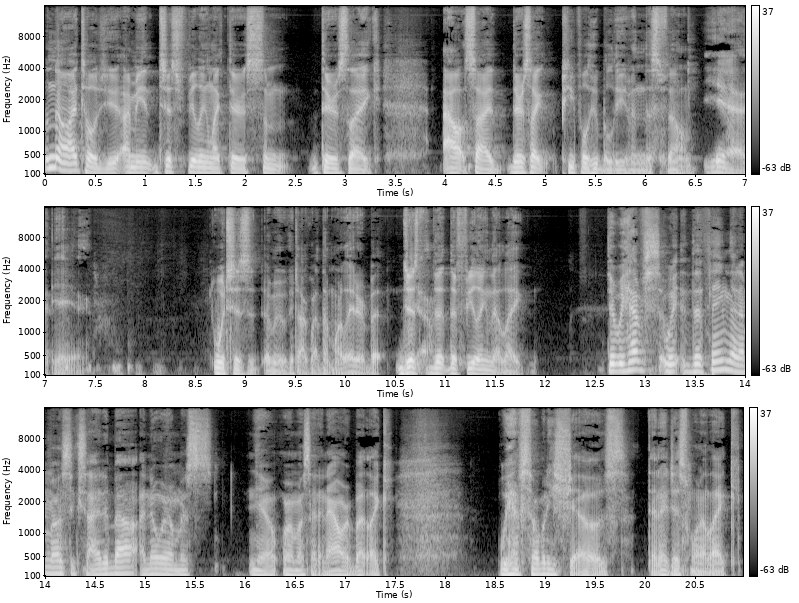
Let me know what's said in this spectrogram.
No, I told you. I mean, just feeling like there's some, there's like, outside there's like people who believe in this film yeah yeah yeah which is i mean we could talk about that more later but just yeah. the, the feeling that like did we have the thing that i'm most excited about i know we're almost you know we're almost at an hour but like we have so many shows that i just want to like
